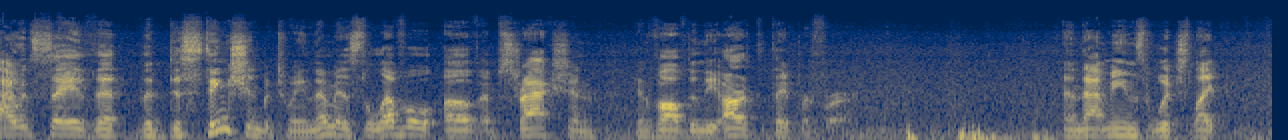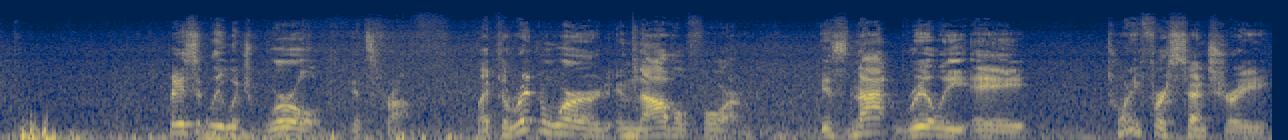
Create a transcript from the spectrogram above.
I would say that the distinction between them is the level of abstraction involved in the art that they prefer, and that means which, like, basically which world it's from. Like the written word in novel form is not really a 21st century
